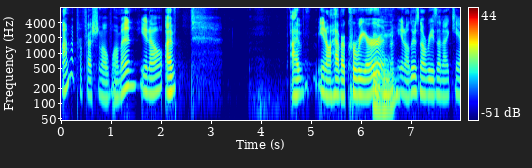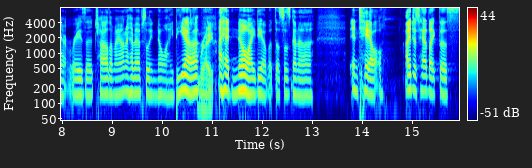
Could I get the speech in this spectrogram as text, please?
I'm a professional woman, you know, I've, I've, you know, have a career and, mm-hmm. you know, there's no reason I can't raise a child of my own. I have absolutely no idea. Right. I had no idea what this was going to entail. I just had like this,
